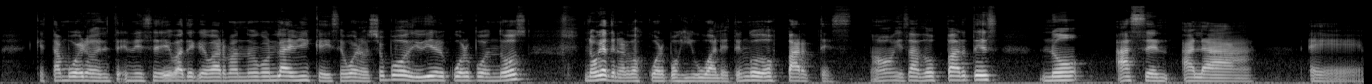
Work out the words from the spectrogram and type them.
que están buenos en, ese debate que va armando con Leibniz, que dice, bueno, yo puedo dividir el cuerpo en dos, no voy a tener dos cuerpos iguales, tengo dos partes, ¿no? Y esas dos partes no hacen a la eh,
